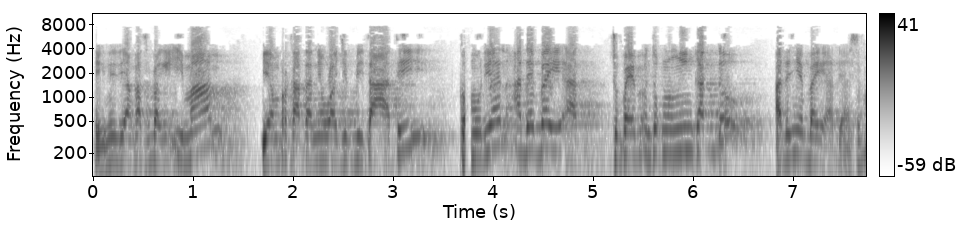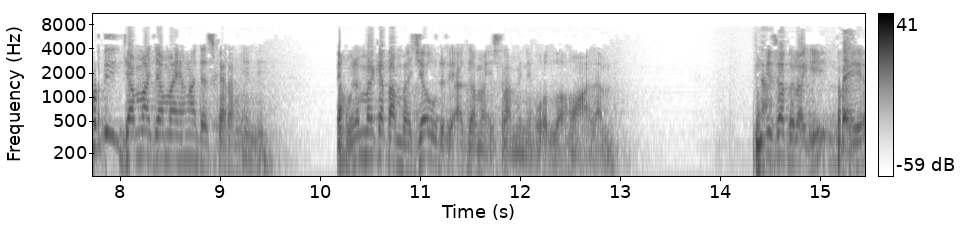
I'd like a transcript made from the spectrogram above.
Ini diangkat sebagai imam yang perkataannya wajib ditaati, kemudian ada bayat supaya untuk mengingkat itu adanya bayat ya. Seperti jamaah-jamaah yang ada sekarang ini. Yang kemudian mereka tambah jauh dari agama Islam ini. Wallahu alam. Mungkin nah, satu lagi terakhir.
